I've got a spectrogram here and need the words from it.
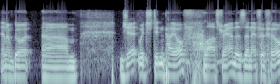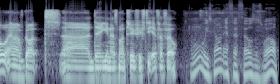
And I've got um, Jett, which didn't pay off last round as an FFL. And I've got uh, Deegan as my 250 FFL. Oh, he's going FFLs as well.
